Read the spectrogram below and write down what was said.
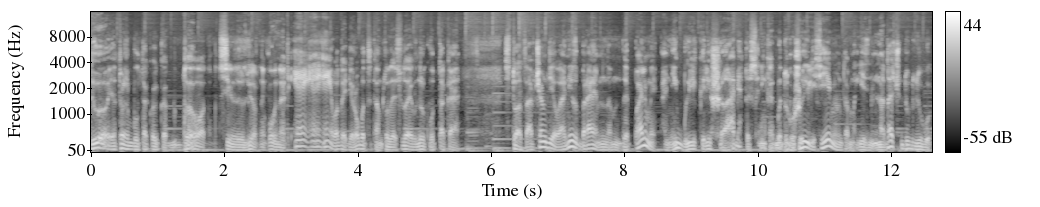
Да, я тоже был такой, как да, вот, Звездные войны. Вот эти роботы там туда-сюда, и вдруг вот такая ситуация. А в чем дело? Они с Брайаном Де Пальмой, они были корешами, то есть они как бы дружили семьями, там ездили на дачу друг к другу.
